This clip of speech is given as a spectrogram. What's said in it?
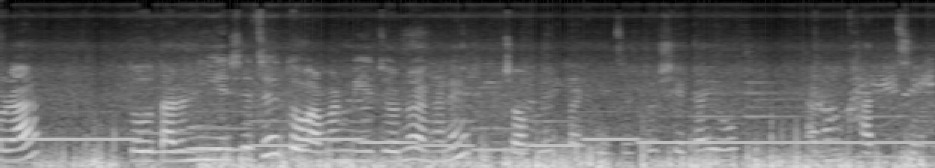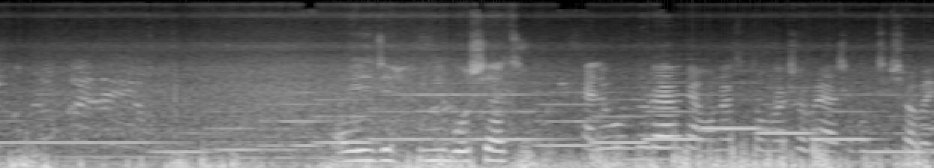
ওরা, তো তারা নিয়ে এসেছে, তো আমার মেয়ের জন্য এখানে চকলেট পাঠিয়েছে, তো সেটাই ও এখন খাচ্ছে। এই যে, ইনি বসে আছে হ্যালো বন্ধুরা, কেমন আছো? তোমরা সবাই আশা করছি সবাই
